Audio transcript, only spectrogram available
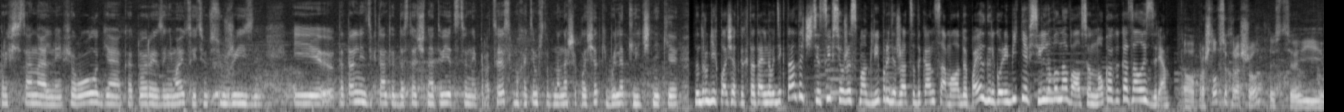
профессиональные филологи, которые занимаются этим всю жизнь. И тотальный диктант – это достаточно ответственный процесс. Мы хотим, чтобы на нашей площадке были отличники. На других площадках тотального диктанта чтецы все же смогли продержаться до конца. Молодой поэт Григорий Битнев сильно волновался, но, как оказалось, зря. А, прошло все хорошо. То есть э, и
